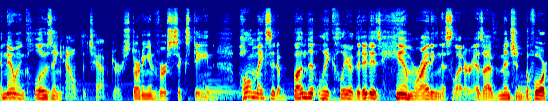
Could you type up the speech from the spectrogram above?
And now, in closing out the chapter, starting in verse 16, Paul makes it abundantly clear that it is him writing this letter. As I've mentioned before,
